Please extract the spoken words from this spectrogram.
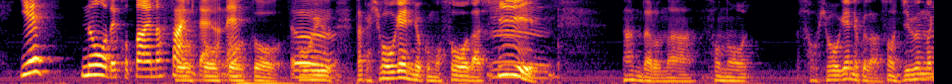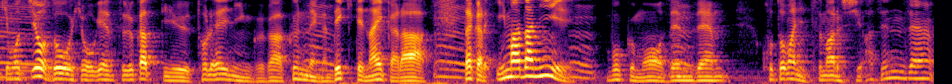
「Yes」「No」で答えなさいみたいなね。そうそうそうそう、そういううん。だから表現力もそうだし、うん。なんだろうなそのそう表現力だな。その自分の気持ちをどう表現するかっていうトレーニングが訓練ができてないから、うん。だからいまだにうん。僕も全然言葉に詰まるし、あ全然うん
